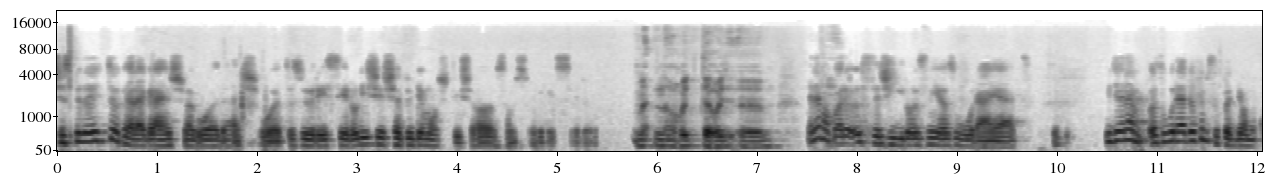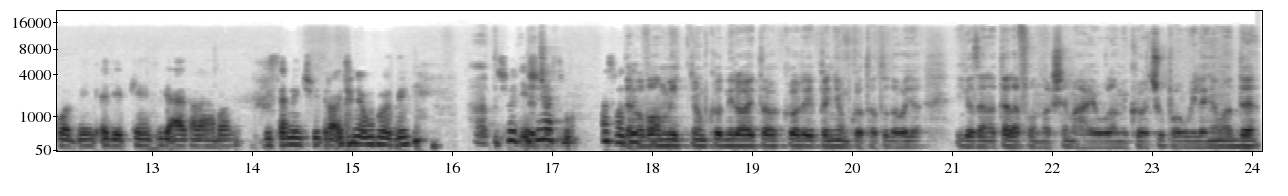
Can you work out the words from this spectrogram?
És ez például egy tök elegáns megoldás volt az ő részéről is, és hát ugye most is a Samsung részéről. Na, hogy, de hogy... Ö... De nem akarja összezsírozni az óráját. Ugye nem, az órádat nem szoktad nyomkodni egyébként, ugye általában, hiszen nincs mit rajta nyomkodni. Hát, és hogy, és csak, azt, azt mondta, de ha van mit nyomkodni rajta, akkor éppen nyomkodhatod, ahogy a, igazán a telefonnak sem áll jól, amikor csupa új lenyomat, de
